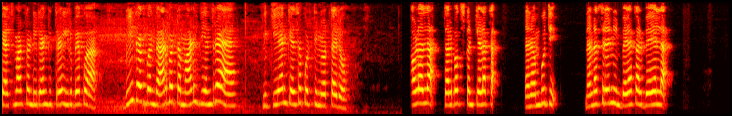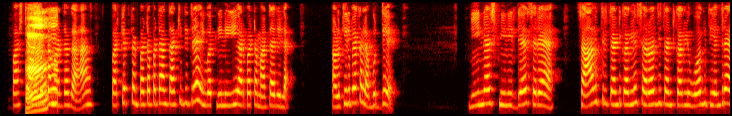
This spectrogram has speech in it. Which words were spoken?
ಕೆಲಸ ಮಾಡ್ಕೊಂಡು ಇರಂಗಿದ್ರೆ ಇರಬೇಕು. ಬೀದಾಗ ಬಂದು ಆರ್ಭಟ ಮಾಡಿದ್ವಿ ಅಂದರೆ ನಿಂಗೆ ಏನು ಕೆಲಸ ಕೊಡ್ತೀನಿ ನೋಡ್ತಾ ಇರು. ಅವಳಲ್ಲ ತಲೆಬಗ್ಸ್ಕೊಂಡು ಕೇಳಕ್ಕ. ನನ್ನ ಅಂಬುಜಿ ನನ್ನ ಹತ್ರ ನೀನು ಬೆಳಕಲ್ಲಿ ಬೇಯಲ್ಲ. ಫಸ್ಟ್ ಮಾಡಿದಾಗ ಪರ್ಕೆತ್ಕೊಂಡು ಪಟ ಪಟ ಅಂತ ಹಾಕಿದ್ರೆ ಇವತ್ತು ನೀನು ಈ ಆರ್ಭಟ ಮಾತಾಡಿಲ್ಲ ಅವಳಿಗಿರ್ಬೇಕಲ್ಲ ಬುದ್ಧಿ. ನೀನಷ್ಟು ನೀನಿದ್ದೆ ಸರಿ. ಸಾವಿತ್ರಿ ತಂಟಕಾಗ್ಲಿ ಸರೋಜಿ ತಂಟಕ್ಕಾಗ್ಲಿ ಹೋಗಿದ್ದಿ ಅಂದ್ರೆ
